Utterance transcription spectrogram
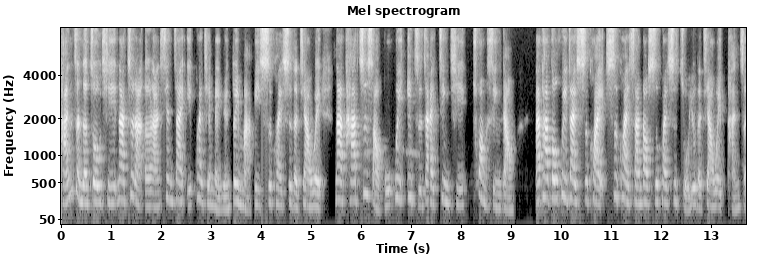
盘整的周期，那自然而然，现在一块钱美元对马币四块四的价位，那它至少不会一直在近期创新高，那它都会在四块四块三到四块四左右的价位盘整，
